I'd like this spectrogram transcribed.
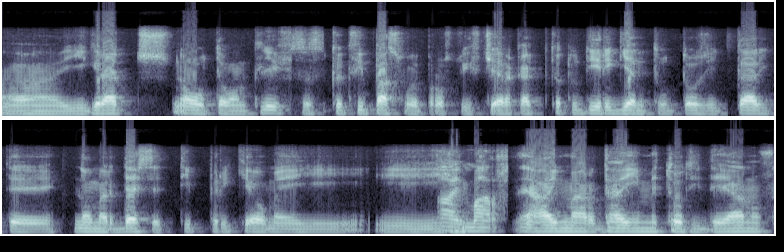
А, играч много талантлив, с какви пасове просто и вчера, как, като диригент от този старите номер 10 тип Рикелме и, и Аймар. Аймар, да, и Методи Деянов.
